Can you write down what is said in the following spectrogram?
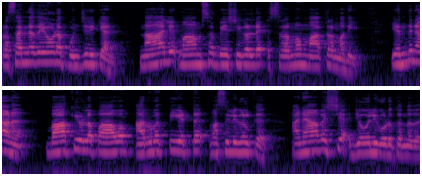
പ്രസന്നതയോടെ പുഞ്ചിരിക്കാൻ നാല് മാംസപേശികളുടെ ശ്രമം മാത്രം മതി. എന്തിനാണ് ബാക്കിയുള്ള പാവം അറുപത്തിയെട്ട് മസിലുകൾക്ക് അനാവശ്യ ജോലി കൊടുക്കുന്നത്?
